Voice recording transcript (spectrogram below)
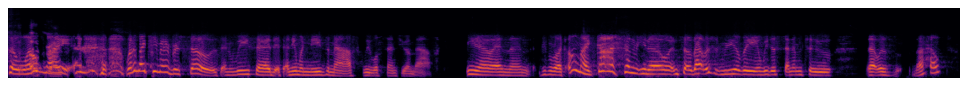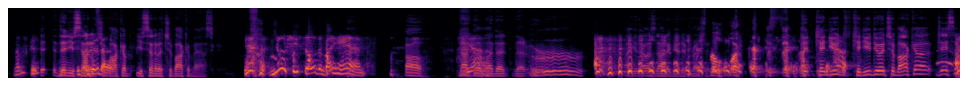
So one of Okay. my one of my team members sews, and we said if anyone needs a mask, we will send you a mask. You know, and then people were like, "Oh my gosh!" Send me, you know, and so that was really, and we just sent him to. That was that helped. That was good. Then you sent send a Chewbacca. You send him a Chewbacca mask. no, she sewed them by hand. Oh, not Yeah. the one that that. I mean, that was not a good impression. Can, can you can you do a Chewbacca, Jason?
